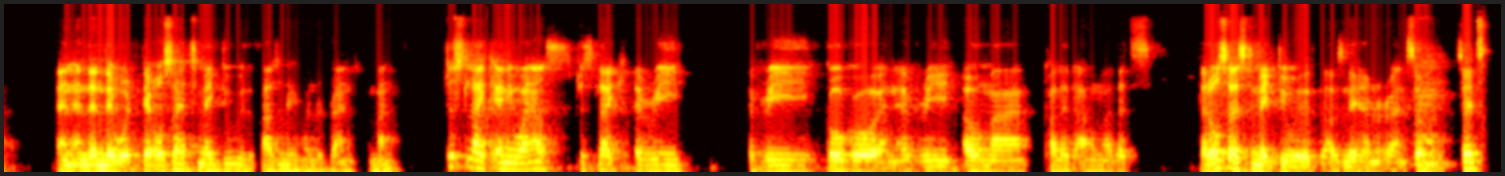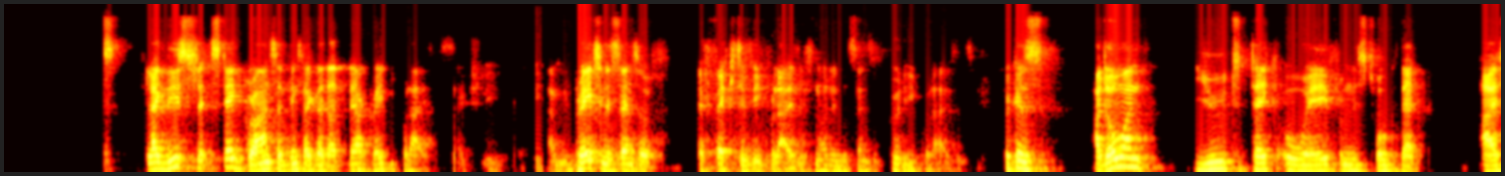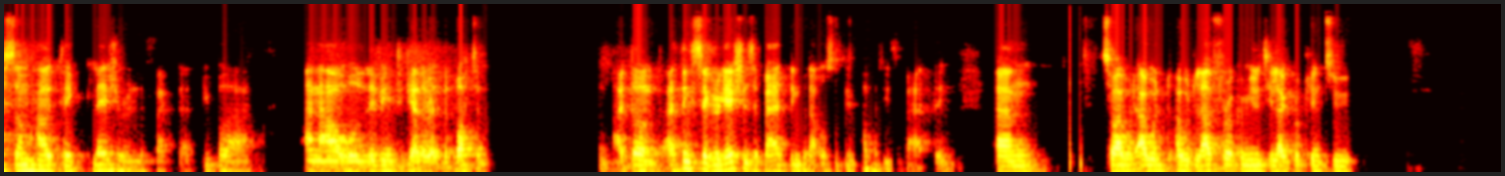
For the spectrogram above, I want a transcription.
and, and then they would, they also had to make do with a 1,800 rand a month just like anyone else, just like every every gogo and every Oma, colored Oma that's that also has to make do with a thousand eight hundred rand. So so it's like these state grants and things like that, they are great equalizers actually. Um, great in the sense of effective equalizers, not in the sense of good equalizers. Because I don't want you to take away from this talk that I somehow take pleasure in the fact that people are are now all living together at the bottom. I don't. I think segregation is a bad thing, but I also think poverty is a bad thing. Um, so I would, I would, I would love for a community like Brooklyn to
